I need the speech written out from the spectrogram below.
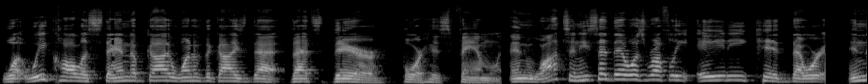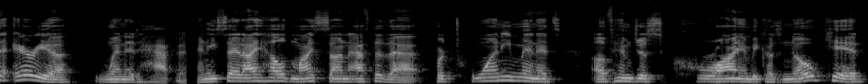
what we call a stand-up guy, one of the guys that that's there for his family. And Watson, he said there was roughly 80 kids that were in the area when it happened. And he said I held my son after that for 20 minutes of him just crying because no kid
